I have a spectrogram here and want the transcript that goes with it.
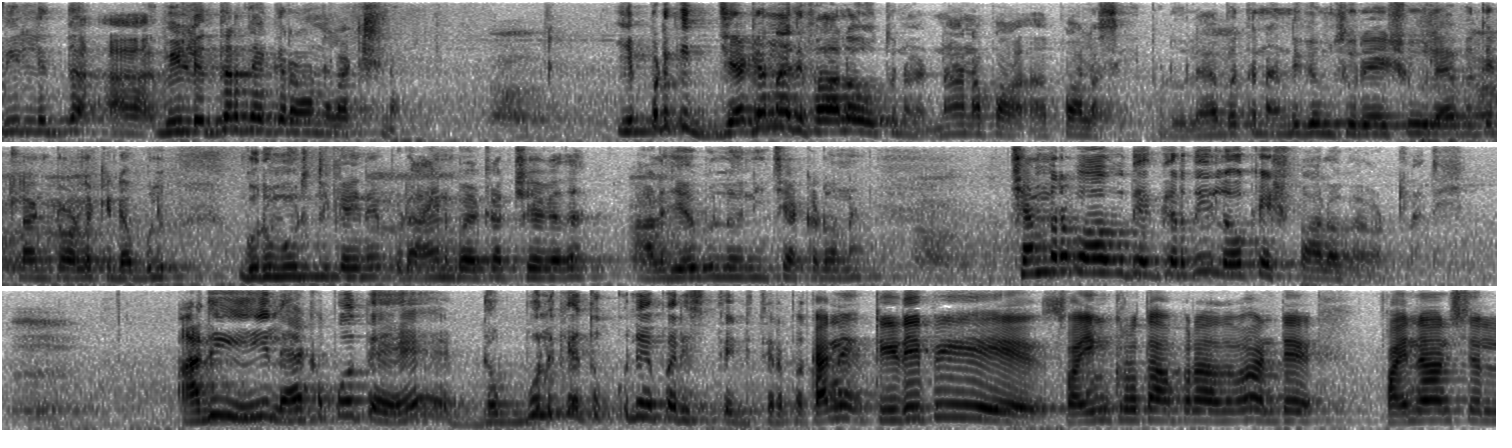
వీళ్ళిద్దరు వీళ్ళిద్దరి దగ్గర ఉన్న లక్షణం. ఇప్పటికి జగన్ అది ఫాలో అవుతున్నాడు నాన్న పా పాలసీ ఇప్పుడు లేకపోతే నందిగం సురేష్ లేకపోతే ఇట్లాంటి వాళ్ళకి డబ్బులు గురుమూర్తికైనా ఇప్పుడు ఆయన బాగా ఖర్చే కదా వాళ్ళ జేబుల్లో నుంచి ఎక్కడ ఉన్నాయి? చంద్రబాబు దగ్గరది లోకేష్ ఫాలో కావట్లేదు. అది లేకపోతే డబ్బులకి ఎత్తుక్కునే పరిస్థితి అండి తిరుపతి. కానీ టీడీపీ స్వయంకృత అపరాధమా? అంటే ఫైనాన్షియల్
